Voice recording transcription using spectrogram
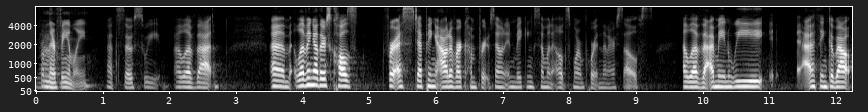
yeah. from their family. That's so sweet. I love that. Um, loving others calls for us stepping out of our comfort zone and making someone else more important than ourselves. I love that. I mean, we I think about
